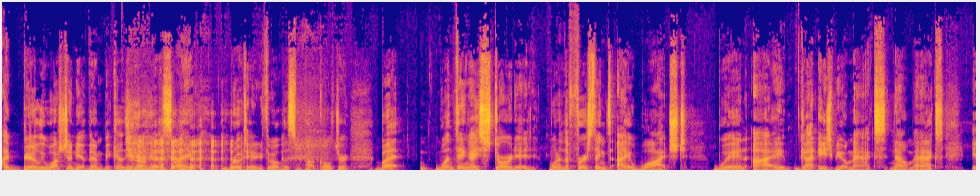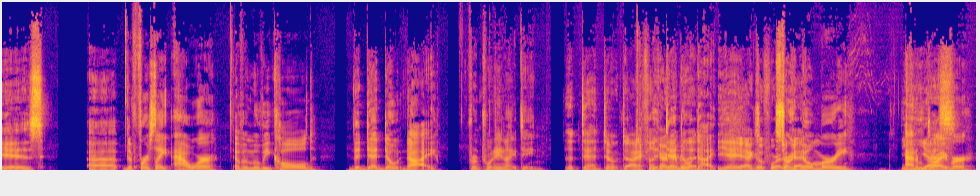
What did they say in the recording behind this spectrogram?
I barely watched any of them because you know I'm just like rotating through all this pop culture. But one thing I started, one of the first things I watched when I got HBO Max, now Max, is uh, the first like hour of a movie called The Dead Don't Die from 2019. The dead don't die. I feel The I Dead Don't that. Die. Yeah, yeah, go for it. starring okay. Bill Murray, Adam Yes. Driver,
